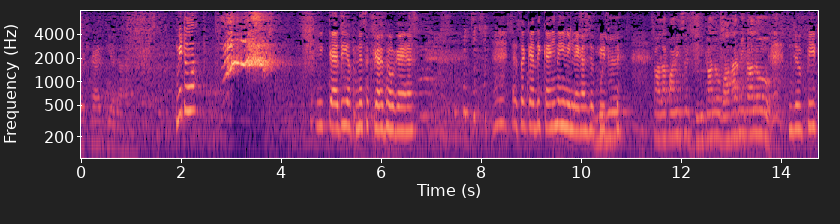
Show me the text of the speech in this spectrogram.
कैद किया जा रहा है। मिठू ये कैदी अपने से कैद हो गए हैं। ऐसा कैदी कहीं नहीं मिलेगा जो पीठ पे काला पानी से निकालो बाहर निकालो। जो पीठ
